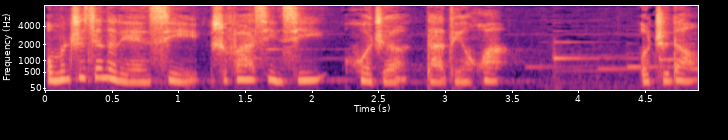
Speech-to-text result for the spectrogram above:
我们之间的联系是发信息或者打电话。我知道，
